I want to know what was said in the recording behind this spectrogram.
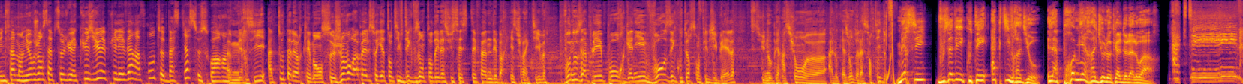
Une femme en urgence absolue à Cusieux. Et puis les Verts affrontent Bastia ce soir. Euh, Merci. À tout à l'heure, Clémence. Je vous rappelle, soyez attentifs dès que vous entendez la Suissesse Stéphane débarquer sur Active. Vous nous appelez pour gagner vos écouteurs sans fil JBL. C'est une opération euh, à l'occasion de la sortie de Merci, vous avez écouté Active Radio, la première radio locale de la Loire. Active.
